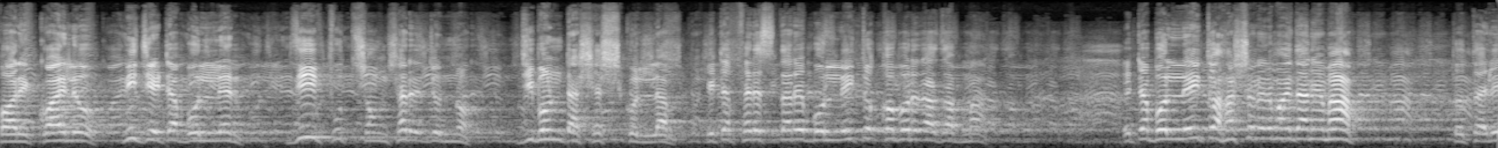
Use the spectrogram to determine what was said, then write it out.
পরে কয়লো নিজে এটা বললেন, জি পুত সংসারের জন্য জীবনটা শেষ করলাম। এটা ফেরেস্তারে বললেই তো কবরের আজাব মা। এটা বললেই তো হাসনের ময়দানে মাপ তো তাহলে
